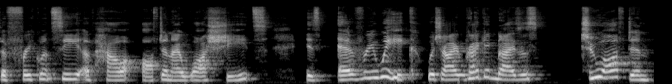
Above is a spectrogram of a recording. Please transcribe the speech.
the frequency of how often I wash sheets is every week, which I recognize is too often,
